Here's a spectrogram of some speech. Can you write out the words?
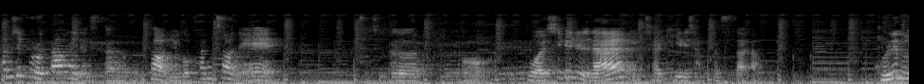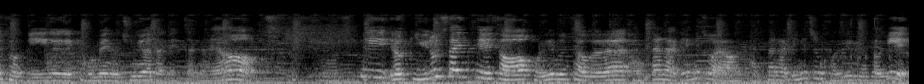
30% 다운이 됐어요. 그래서 6억 3천에 지금 어, 9월 11일 날 유찰 기일이 잡혔어요. 권리 분석이 경매는 중요하다고 했잖아요. 어, 이렇게 유료 사이트에서 권리 분석을 간단하게 해줘요. 간단하게 해준 권리 분석이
